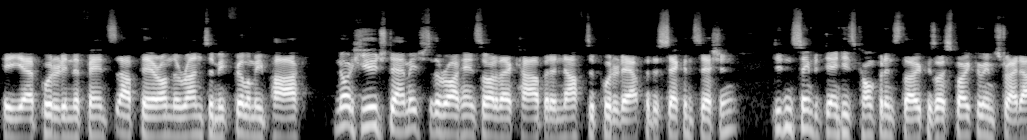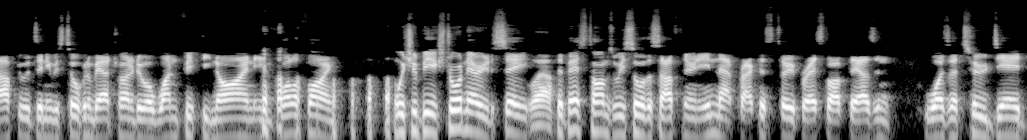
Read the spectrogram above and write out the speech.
he uh, put it in the fence up there on the run to McPhillamy Park. Not huge damage to the right hand side of that car, but enough to put it out for the second session. Didn't seem to dent his confidence though, because I spoke to him straight afterwards, and he was talking about trying to do a 159 in qualifying, which would be extraordinary to see. Wow. The best times we saw this afternoon in that practice too for S5000 was a two dead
